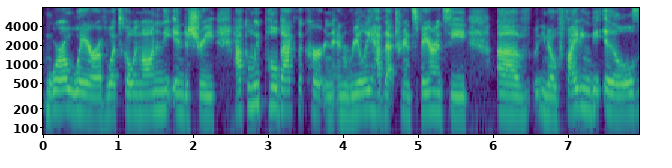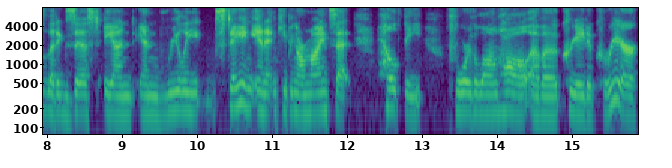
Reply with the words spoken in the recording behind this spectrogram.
more aware of what's going on in the industry? How can we pull back the curtain and really have that transparency uh, of you know fighting the ills that exist and and really staying in it and keeping our mindset healthy for the long haul of a creative career,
